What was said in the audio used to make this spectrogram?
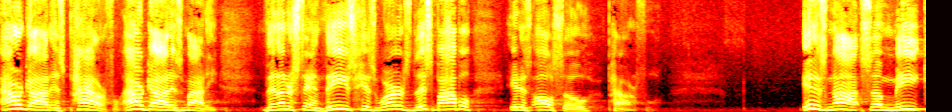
Our God is powerful. Our God is mighty. Then understand these, His words, this Bible, it is also powerful. It is not some meek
